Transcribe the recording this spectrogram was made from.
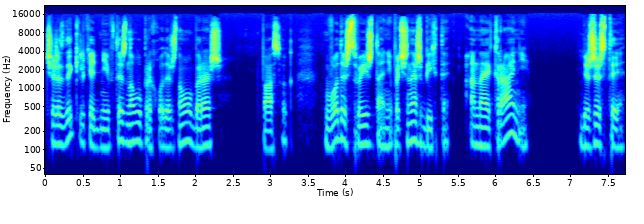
Через декілька днів ти знову приходиш, знову береш пасок, вводиш свої ж дані, почнеш бігти. А на екрані біжиш ти.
